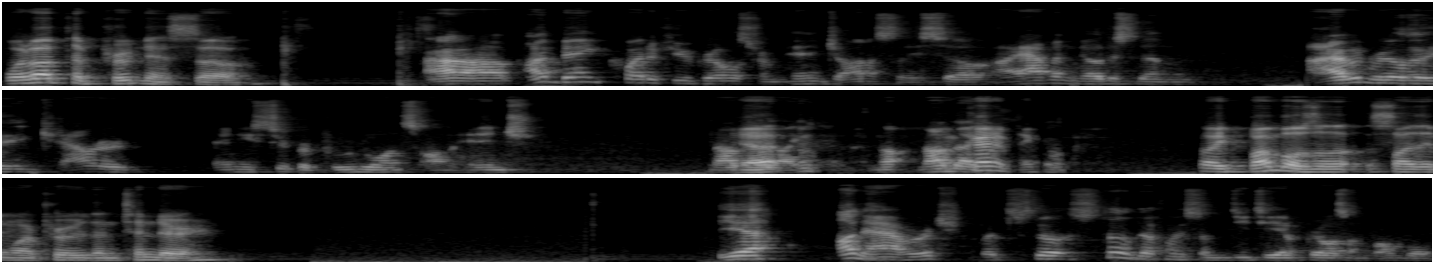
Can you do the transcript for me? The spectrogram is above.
what about the prudeness though Uh, I've banged quite a few girls from Hinge, honestly, so I haven't noticed them. I haven't really encountered any super prude ones on Hinge. Not Yeah. that I, not, not kind can of- think of. like bumble's a slightly more prude than tinder Yeah, on average, but still, still definitely some DTF girls on Bumble.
